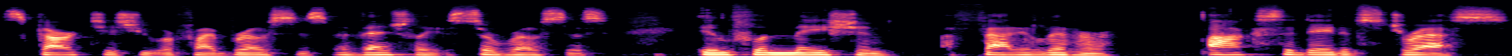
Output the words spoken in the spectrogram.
scar tissue or fibrosis, eventually cirrhosis, inflammation, a fatty liver, oxidative stress.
